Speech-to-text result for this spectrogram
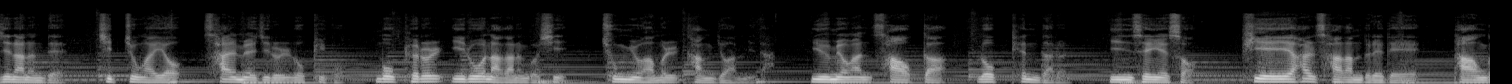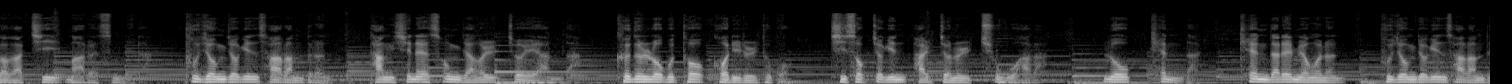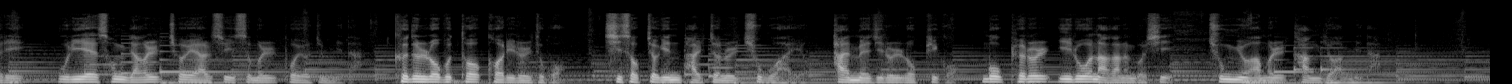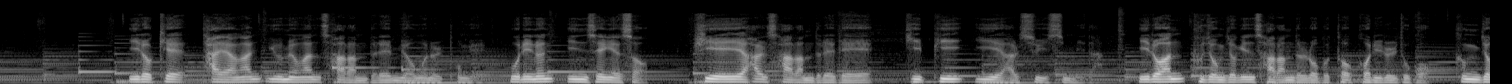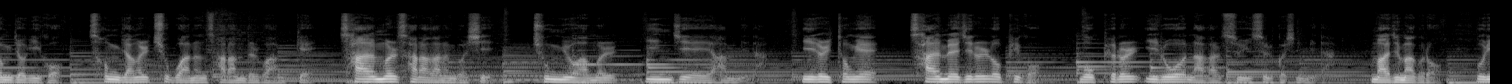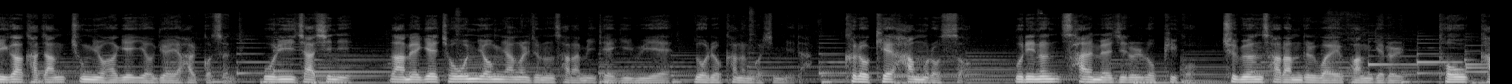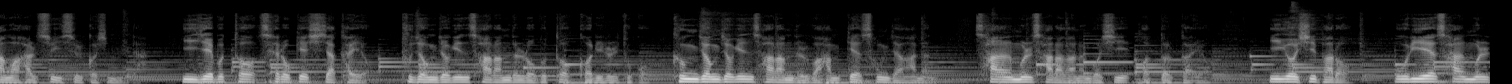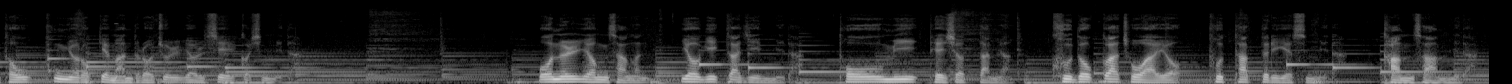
진하는데 집중하여 삶의 질을 높이고 목표를 이루어 나가는 것이 중요함을 강조합니다. 유명한 사업가 롭 켄달은 인생에서 피해야 할 사람들에 대해 다음과 같이 말했습니다. 부정적인 사람들은 당신의 성장을 저해한다. 그들로부터 거리를 두고 지속적인 발전을 추구하라. 롭 켄달. 켄달의 명언은 부정적인 사람들이 우리의 성장을 저해할 수 있음을 보여줍니다. 그들로부터 거리를 두고 지속적인 발전을 추구하여 삶의 질을 높이고 목표를 이루어 나가는 것이 중요함을 강조합니다. 이렇게 다양한 유명한 사람들의 명언을 통해 우리는 인생에서 피해야 할 사람들에 대해 깊이 이해할 수 있습니다. 이러한 부정적인 사람들로부터 거리를 두고 긍정적이고 성장을 추구하는 사람들과 함께 삶을 살아가는 것이 중요함을 인지해야 합니다. 이를 통해 삶의 질을 높이고 목표를 이루어 나갈 수 있을 것입니다. 마지막으로 우리가 가장 중요하게 여겨야 할 것은 우리 자신이 남에게 좋은 영향을 주는 사람이 되기 위해 노력하는 것입니다. 그렇게 함으로써 우리는 삶의 질을 높이고 주변 사람들과의 관계를 더욱 강화할 수 있을 것입니다. 이제부터 새롭게 시작하여 부정적인 사람들로부터 거리를 두고 긍정적인 사람들과 함께 성장하는 삶을 살아가는 것이 어떨까요? 이것이 바로 우리의 삶을 더욱 풍요롭게 만들어줄 열쇠일 것입니다. 오늘 영상은 여기까지입니다. 도움이 되셨다면 구독과 좋아요 부탁드리겠습니다. 감사합니다.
